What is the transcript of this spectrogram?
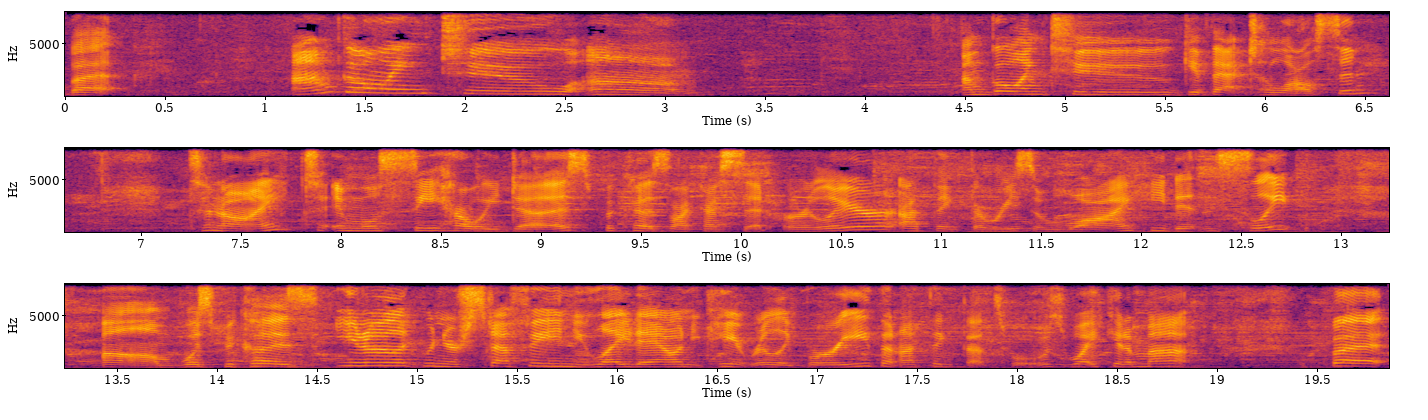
But I'm going to, um, I'm going to give that to Lawson tonight and we'll see how he does because like I said earlier, I think the reason why he didn't sleep um, was because, you know, like when you're stuffy and you lay down, you can't really breathe, and I think that's what was waking him up. But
